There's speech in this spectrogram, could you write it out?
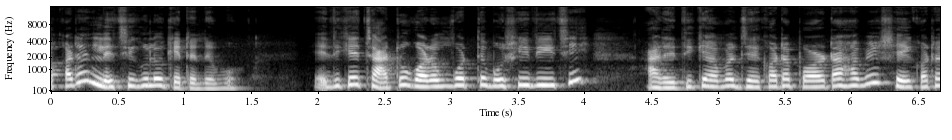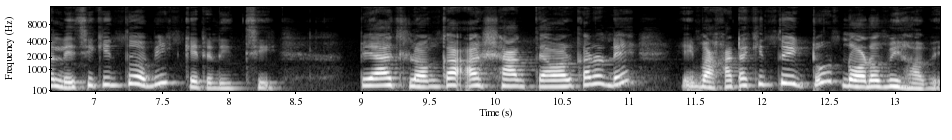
আকারের লেচিগুলো কেটে নেব। এদিকে চাটু গরম করতে বসিয়ে দিয়েছি, আর এদিকে আমার যে কটা পরোটা হবে সেই কটা লেচি কিন্তু আমি কেটে নিচ্ছি। পেঁয়াজ, লঙ্কা আর শাক দেওয়ার কারণে এই মাখাটা কিন্তু একটু নরমই হবে,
